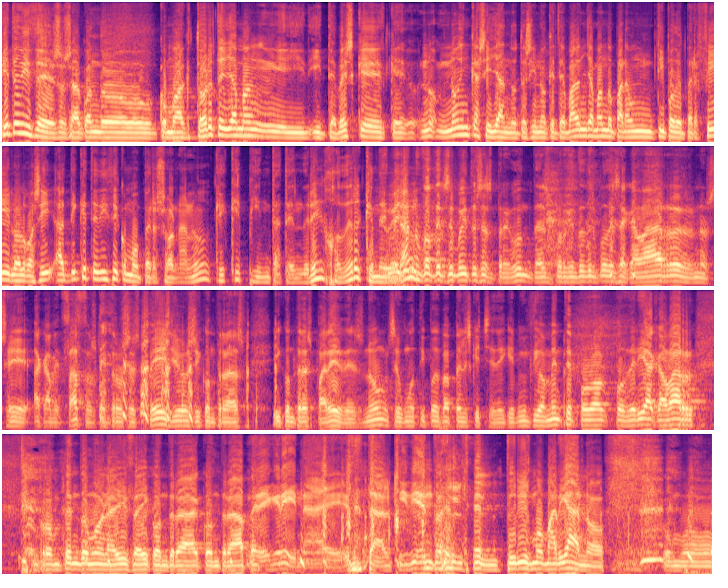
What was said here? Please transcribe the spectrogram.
qué te dice eso? O sea, cuando como actor te llaman y, y te ves que, que no, no encasillándote, sino que te van llamando para un tipo de perfil o algo así, ¿a ti qué te dice como persona, no? ¿Qué, qué pinta tendré? Joder, que me verán. non facerse moito esas preguntas, porque entonces podes acabar, no sé, a cabezazos contra os espellos e contra as, e contra as paredes, non? Según o tipo de papeles que che de que últimamente podo, podería acabar rompéndome una nariz aí contra contra a peregrina e eh, tal, pidiendo el, el turismo mariano como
